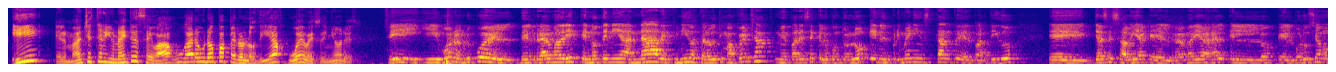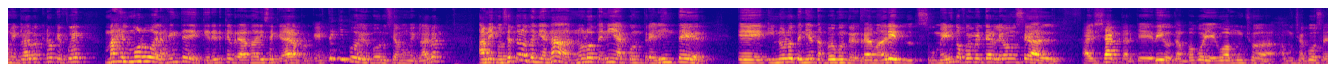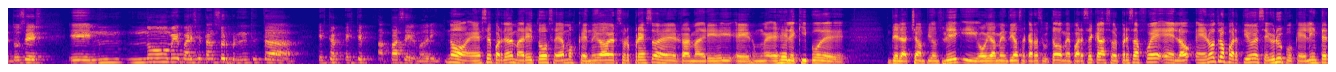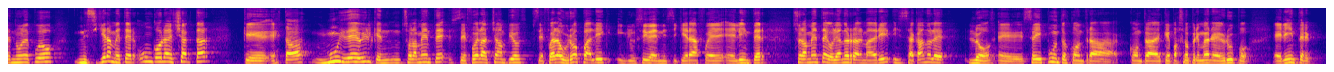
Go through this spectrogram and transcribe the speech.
Y el Manchester United se va a jugar Europa, pero los días jueves, señores. Sí, y bueno, el grupo del, Real Madrid que no tenía nada definido hasta la última fecha, me parece que lo controló en el primer instante del partido. Eh, ya se sabía que el Real Madrid iba a ganar. El, el Borussia Mönchengladbach creo que fue más el morbo de la gente de querer que el Real Madrid se quedara, porque este equipo del Borussia Mönchengladbach, a mi concepto no tenía nada, no lo tenía contra el Inter eh, y no lo tenía tampoco contra el Real Madrid. Su mérito fue meterle 11 al al Shakhtar, que digo, tampoco llegó a, mucho, a, mucha cosa. Entonces, eh, no me parece tan sorprendente esta, esta, este pase del Madrid. No, en ese partido del Madrid todos sabíamos que no iba a haber sorpresas. El Real Madrid es, es el equipo de, de, la Champions League y obviamente iba a sacar resultados. Me parece que la sorpresa fue en, en el otro partido de ese grupo, que el Inter no le pudo ni siquiera meter un gol al Shakhtar que estaba muy débil, que solamente se fue a la Champions, se fue a la Europa League, inclusive ni siquiera fue el Inter, solamente goleando el Real Madrid y sacándole los eh, seis puntos contra, contra el que pasó primero en el grupo. El Inter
